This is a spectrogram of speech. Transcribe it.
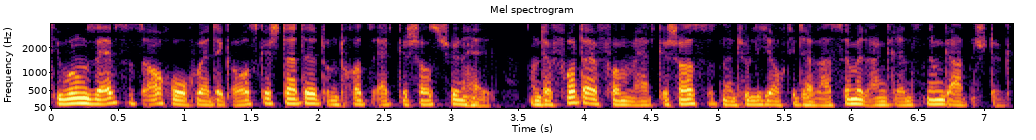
Die Wohnung selbst ist auch hochwertig ausgestattet und trotz Erdgeschoss schön hell. Und der Vorteil vom Erdgeschoss ist natürlich auch die Terrasse mit angrenzendem Gartenstück.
